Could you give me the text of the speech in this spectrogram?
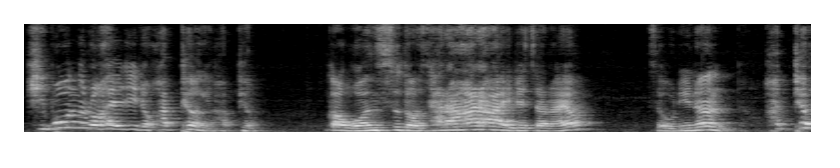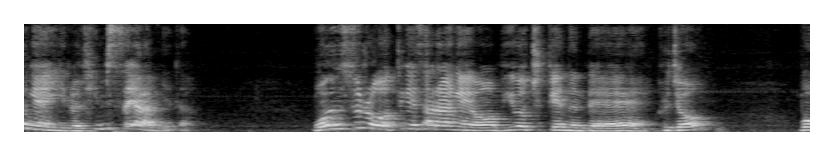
기본으로 할 일이 화평이 화평. 그러니까 원수도 사랑하라 이랬잖아요. 그래서 우리는 화평의 일을 힘써야 합니다. 원수를 어떻게 사랑해요? 미워 죽겠는데. 그죠? 뭐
